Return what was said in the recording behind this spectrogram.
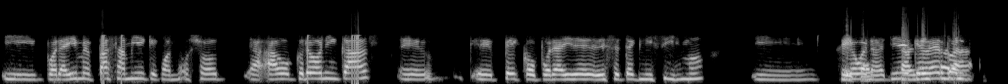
Y por ahí me pasa a mí que cuando yo hago crónicas eh, eh, peco por ahí de, de ese tecnicismo y pero bueno, tiene que ver para, con...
